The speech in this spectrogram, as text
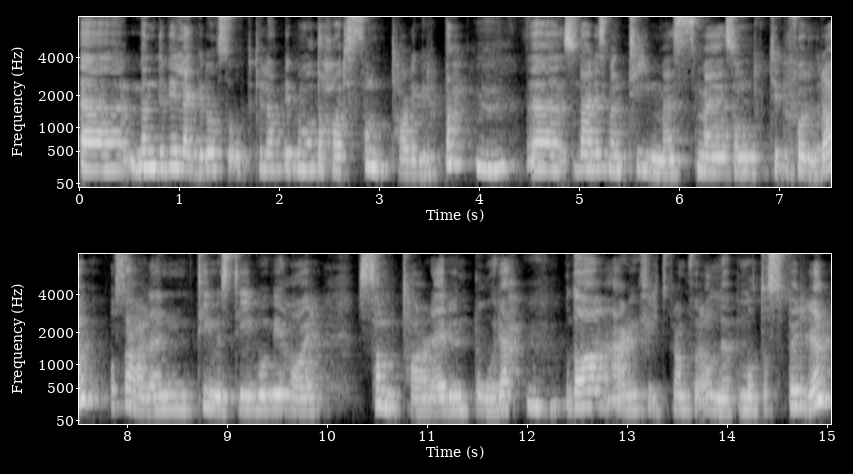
Eh, Men det- vi legger det også opp til at vi på en måte har samtalegruppe. Eh, Så det er liksom en times med sånn type foredrag, og så er det en times tid hvor vi har samtale rundt bordet. Og da er det jo fritt fram for alle på en måte å spørre.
